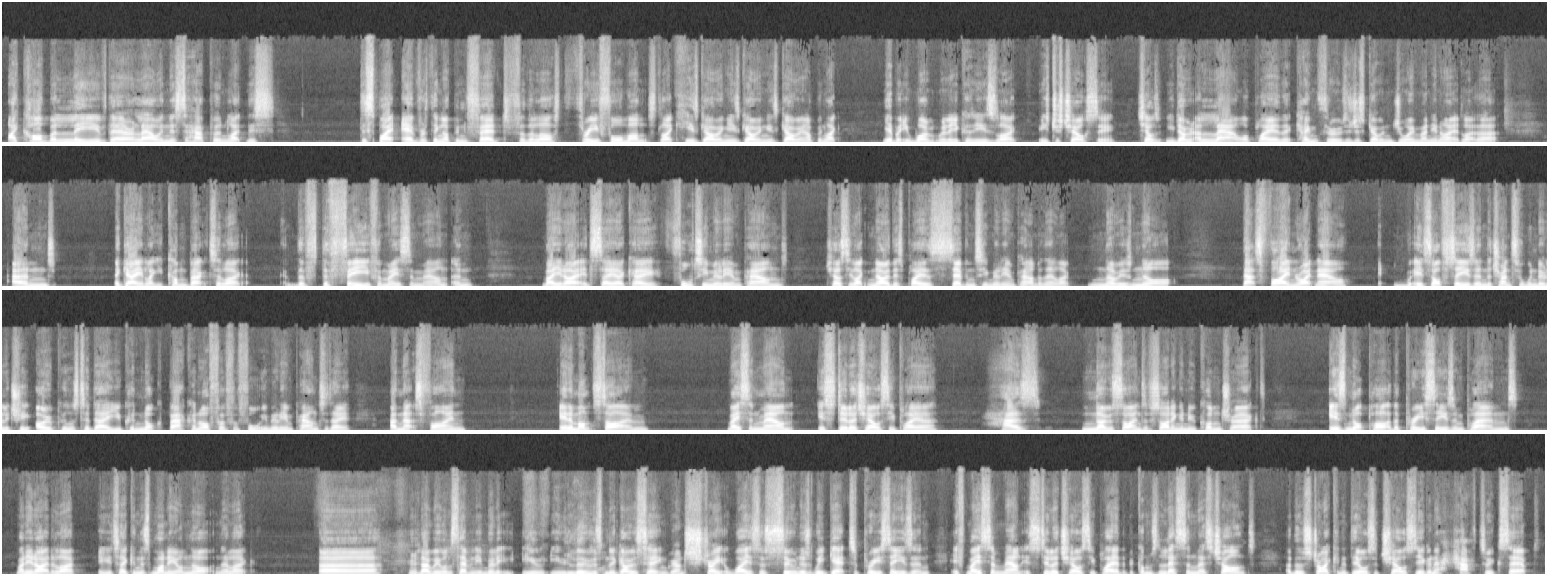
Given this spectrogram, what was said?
I can't believe they're allowing this to happen. Like this, despite everything I've been fed for the last three, four months, like he's going, he's going, he's going. I've been like, yeah, but he won't really because he's like, he's just Chelsea. Chelsea, you don't allow a player that came through to just go and join Man United like that. And again, like you come back to like the the fee for Mason Mount and Man United say, okay, forty million pound. Chelsea like, no, this player's seventy million pound, and they're like, no, he's not. That's fine right now. It's off season. The transfer window literally opens today. You can knock back an offer for forty million pound today, and that's fine. In a month's time, Mason Mount is still a Chelsea player, has no signs of signing a new contract, is not part of the pre-season plans. Man United are like, are you taking this money or not? And they're like, uh, no, we want 70 million. You you lose negotiating ground straight away. So as soon as we get to pre-season, if Mason Mount is still a Chelsea player, there becomes less and less chance of them striking a deal. So Chelsea are going to have to accept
